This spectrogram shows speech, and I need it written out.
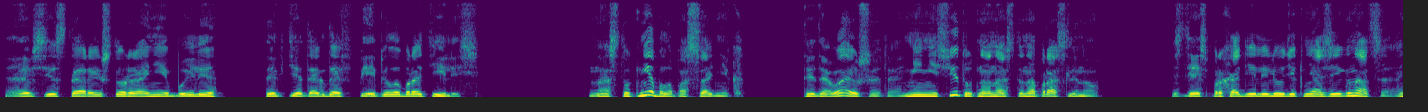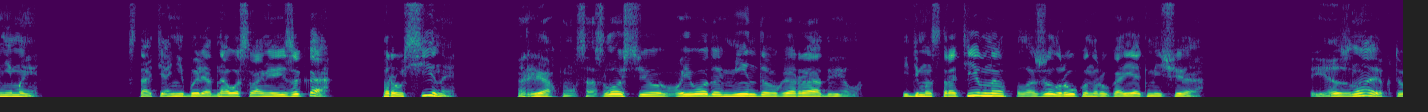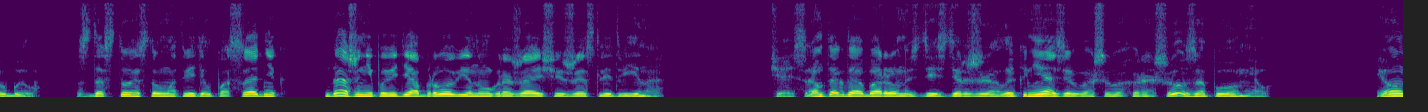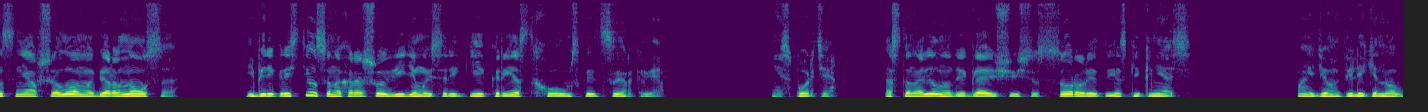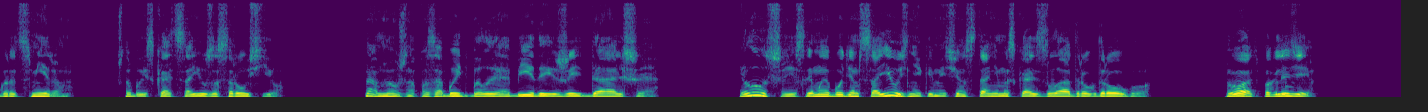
А все старые, что ранее были, так те тогда в пепел обратились. Нас тут не было, посадник. Ты давай уж это, не неси тут на нас-то напраслину. Здесь проходили люди князя Игнаца, а не мы. Кстати, они были одного с вами языка. Русины. Рявкнул со злостью воевода Миндовга Радвил и демонстративно положил руку на рукоять меча. «Я знаю, кто был. С достоинством ответил посадник, даже не поведя бровью на угрожающий жест Литвина. Чай сам тогда оборону здесь держал, и князя вашего хорошо запомнил. И он, сняв шелом, обернулся и перекрестился на хорошо видимый с реки крест Холмской церкви. — Не спорьте, — остановил надвигающуюся ссору литвинский князь. — Мы идем в Великий Новгород с миром чтобы искать союза с Русью. Нам нужно позабыть былые обиды и жить дальше. И лучше, если мы будем союзниками, чем станем искать зла друг другу. Вот, погляди.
